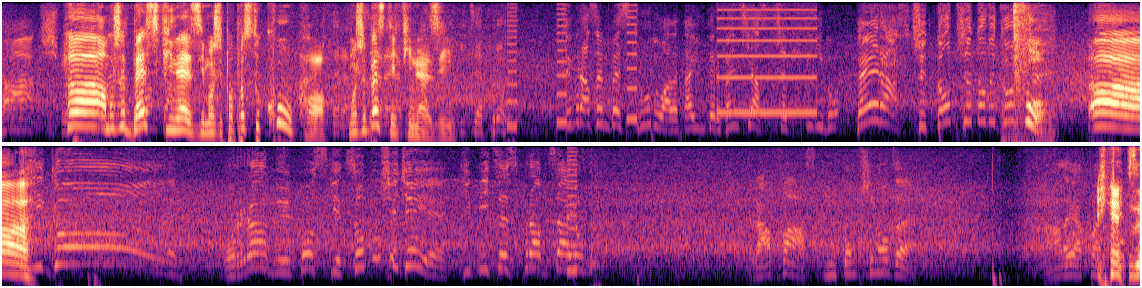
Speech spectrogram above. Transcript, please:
Tak, świetnie. A, a może bez finezji, może po prostu kółko. Może bez tej finezji. Tym razem bez trudu, ale ta interwencja sprzed chwili była... Teraz, czy dobrze to wykończy? Fu! A, I gol! O rany boskie, co tu się dzieje? Kibice sprawdzają... Rafa z piłką przy nodze. Ale jak państwo Jezu,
